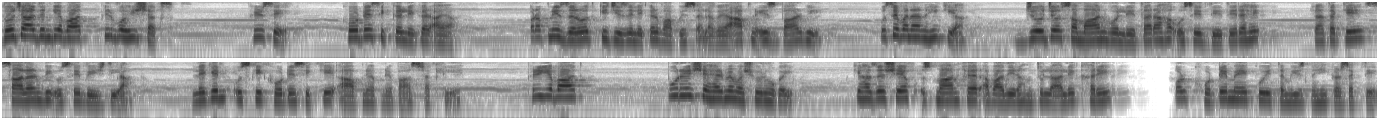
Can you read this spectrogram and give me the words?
दो चार दिन के बाद फिर वही शख्स फिर से खोटे सिक्के लेकर आया और अपनी ज़रूरत की चीज़ें लेकर वापस चला गया। आपने इस बार भी उसे मना नहीं किया। जो जो सामान वो लेता रहा, उसे देते रहे, यहाँ तक के सालन भी उसे बेच दिया। लेकिन उसके खोटे सिक्के आपने अपने पास रख लिए। फिर ये बात पूरे शहर में मशहूर हो गई। कि हज़रत शेख उस्मान खैर आबादी रहमत खरे और खोटे में कोई तमीज नहीं कर सकते।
